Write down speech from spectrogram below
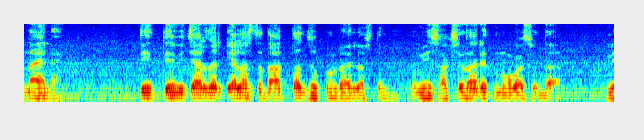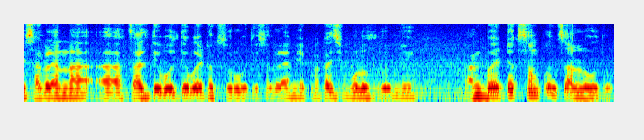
नाही नाही. ती ते विचार जर केला असतं तर आत्ताच झोपून राहिलं असतं मी. तुम्ही साक्षीदार आहेत मोगासुद्धा. मी सगळ्यांना चालती बोलती बैठक सुरू होती. सगळ्या आम्ही एकमेकांशी बोलत होतो. मी आणि बैठक संपून चाललो होतो.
